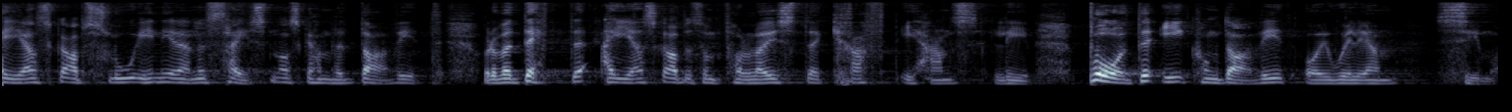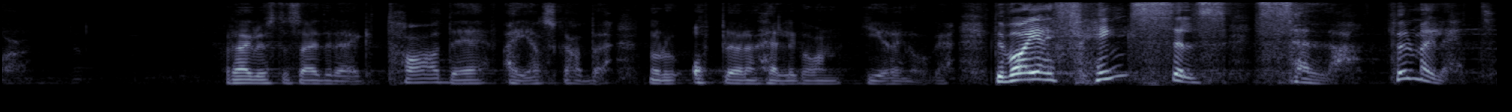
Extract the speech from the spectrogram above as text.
eierskap slo inn i denne 16 års gamle David. Og Det var dette eierskapet som forløste kraft i hans liv. Både i kong David og i William Seymour. Og det har jeg lyst til å si til deg. Ta det eierskapet når du opplever Den hellige ånd gir deg noe. Det var i ei fengselscelle. Følg meg litt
